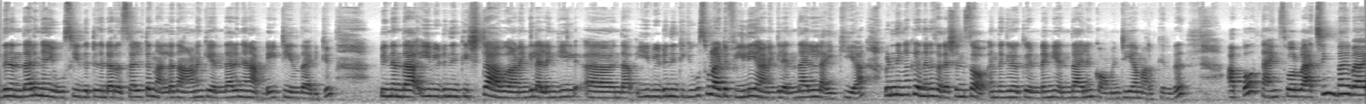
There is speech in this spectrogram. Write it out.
ഇതിനെന്തായാലും ഞാൻ യൂസ് ചെയ്തിട്ട് ഇതിന്റെ റിസൾട്ട് നല്ലതാണെങ്കിൽ എന്തായാലും ഞാൻ അപ്ഡേറ്റ് ചെയ്യുന്നതായിരിക്കും. പിന്നെന്താ ഈ വീഡിയോ നിങ്ങൾക്ക് ഇഷ്ടമാവുകയാണെങ്കിൽ അല്ലെങ്കിൽ എന്താ ഈ വീഡിയോ നിങ്ങൾക്ക് യൂസ്ഫുൾ ആയിട്ട് ഫീൽ ചെയ്യുകയാണെങ്കിൽ എന്തായാലും ലൈക്ക് ചെയ്യുക. പിന്നെ നിങ്ങൾക്ക് എന്തെങ്കിലും സജഷൻസോ എന്തെങ്കിലുമൊക്കെ ഉണ്ടെങ്കിൽ എന്തായാലും കോമന്റ് ചെയ്യാൻ മറക്കരുത്. അപ്പോൾ thanks for watching bye bye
